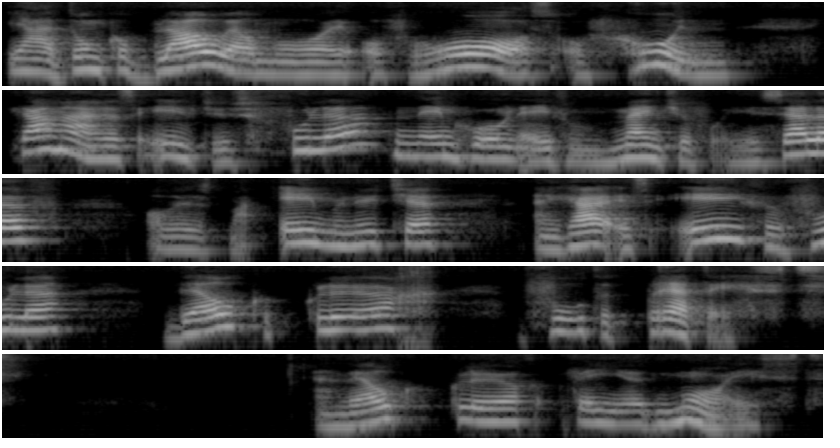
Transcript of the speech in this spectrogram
ja, donkerblauw wel mooi, of roze, of groen. Ga maar eens eventjes voelen. Neem gewoon even een momentje voor jezelf. Al is het maar één minuutje. En ga eens even voelen welke kleur voelt het prettigst. En welke kleur vind je het mooist?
